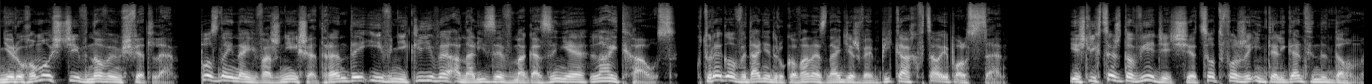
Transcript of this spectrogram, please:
Nieruchomości w nowym świetle. Poznaj najważniejsze trendy i wnikliwe analizy w magazynie Lighthouse, którego wydanie drukowane znajdziesz w Empikach w całej Polsce. Jeśli chcesz dowiedzieć się, co tworzy inteligentny dom,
